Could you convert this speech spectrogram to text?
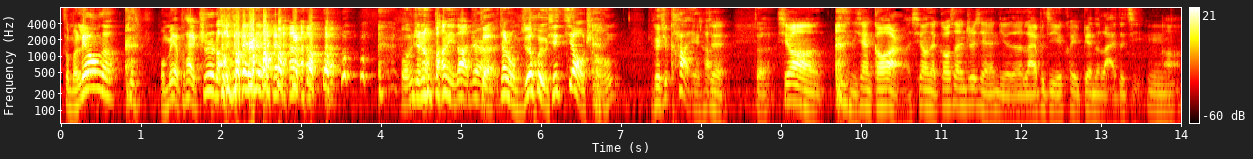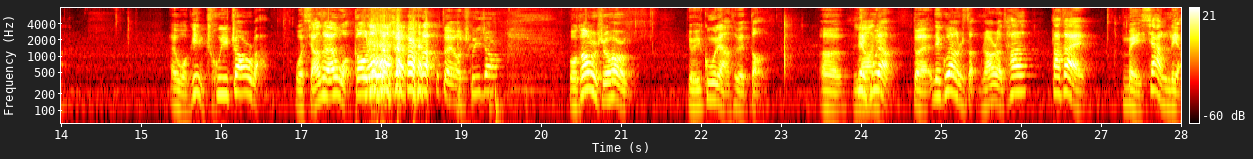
怎么撩呢？我们也不太知道。对对对 我们只能帮你到这儿。对，但是我们觉得会有些教程，你可以去看一看。对，对希望 你现在高二啊，希望在高三之前，你的来不及可以变得来得及、嗯啊。哎，我给你出一招吧，我想起来我高中的事儿了。对，我出一招。我高中的时候有一姑娘特别逗，呃，那姑娘对那姑娘是怎么着的？她大概每下两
